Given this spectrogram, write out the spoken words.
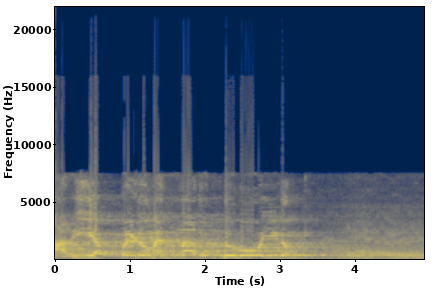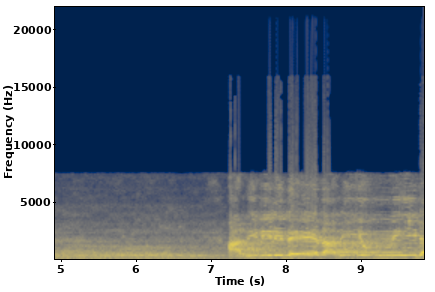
അറിയപ്പെടുമെന്നതുണ്ടുപോയിടും. അറിവിലിതേതറിയുന്നീല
